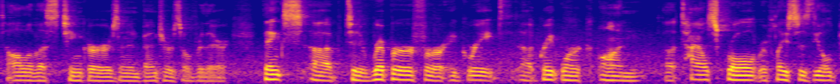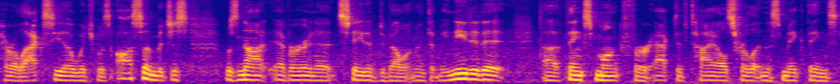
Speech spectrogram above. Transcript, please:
to all of us tinkerers and inventors over there. Thanks uh, to Ripper for a great, uh, great work on uh, tile scroll replaces the old parallaxia, which was awesome, but just was not ever in a state of development that we needed it. Uh, thanks Monk for active tiles for letting us make things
